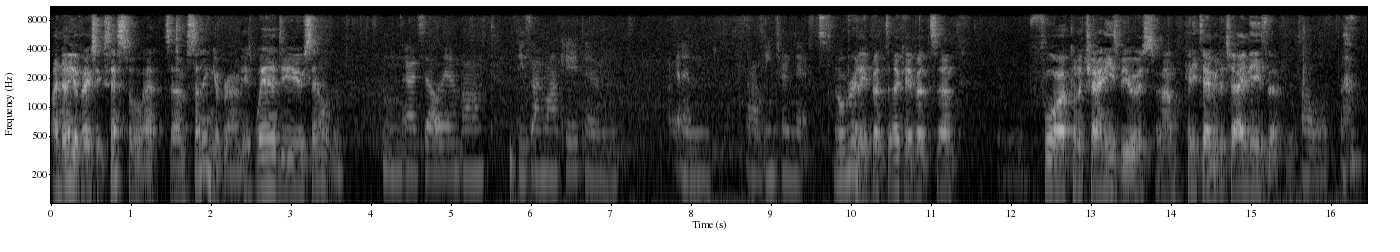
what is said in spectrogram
I know you're very successful at um, selling your brownies. Where do you sell them? Mm, I sell them on design market and and um, internet. Oh, really? But okay, but um, for kind of Chinese viewers, um, can you tell me the Chinese there, please? 哦，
